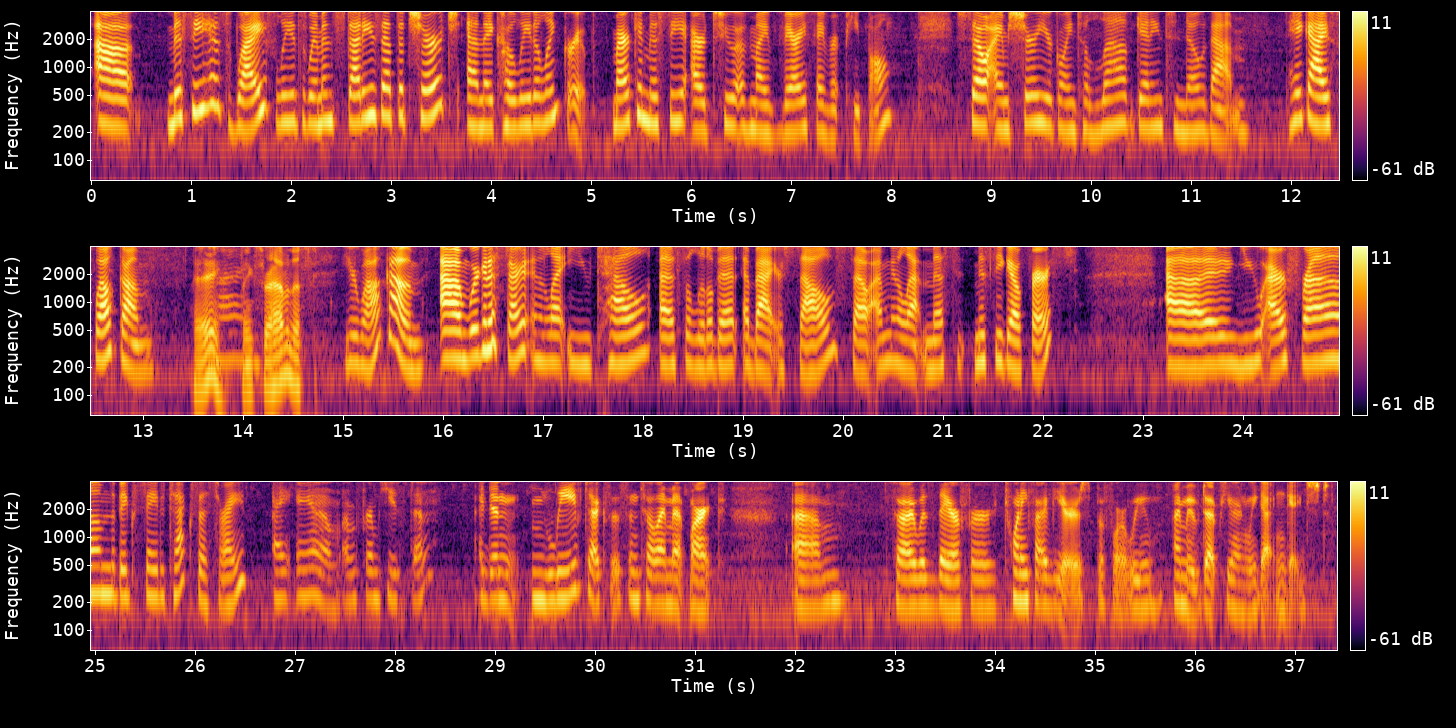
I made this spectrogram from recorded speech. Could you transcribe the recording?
Uh, Missy, his wife, leads women's studies at the church, and they co lead a link group. Mark and Missy are two of my very favorite people. So I'm sure you're going to love getting to know them. Hey, guys, welcome. Hey, thanks for having us. You're welcome. Um, we're going to start and let you tell us a little bit about yourselves. So I'm going to let Miss, Missy go first. Uh, you are from the big state of Texas, right? I am. I'm from Houston. I didn't leave Texas until I met Mark. Um, so I was there for 25 years before we I moved up here and we got engaged.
